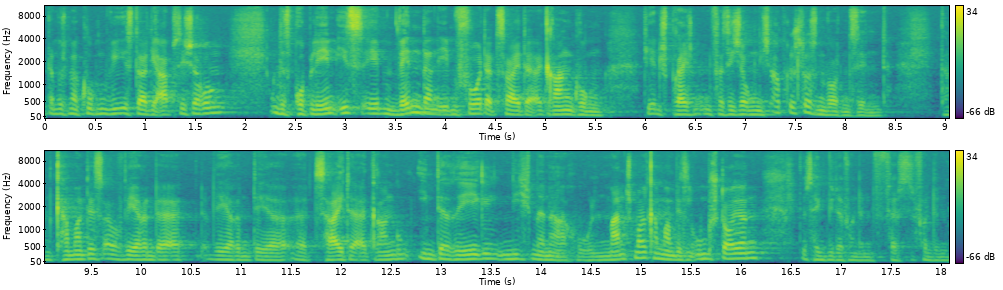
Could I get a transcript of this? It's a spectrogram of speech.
da muss man gucken, wie ist da die Absicherung. Und das Problem ist eben, wenn dann eben vor der Zeit der Erkrankung die entsprechenden Versicherungen nicht abgeschlossen worden sind, dann kann man das auch während der, während der äh, Zeit der Erkrankung in der Regel nicht mehr nachholen. Manchmal kann man ein bisschen umsteuern. Das hängt wieder von den, von den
